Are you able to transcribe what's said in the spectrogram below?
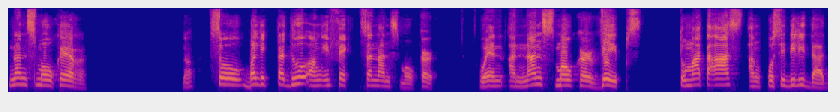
non-smoker. No? So, baliktad ho ang effect sa non-smoker. When a non-smoker vapes, tumataas ang posibilidad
